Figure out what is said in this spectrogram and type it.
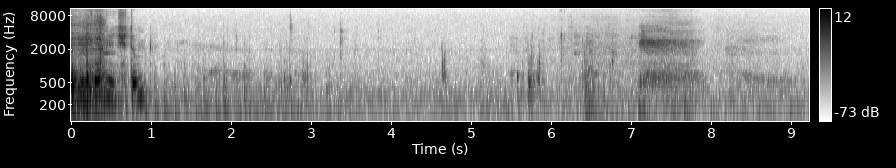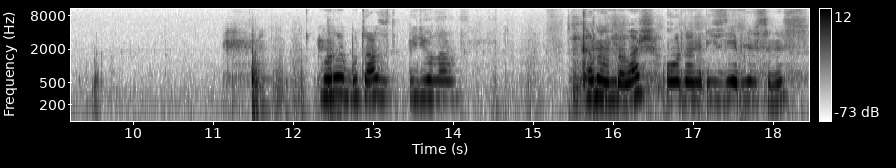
Önce çok içtim. Arada bu tarz videolar kanalımda var. Oradan izleyebilirsiniz.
